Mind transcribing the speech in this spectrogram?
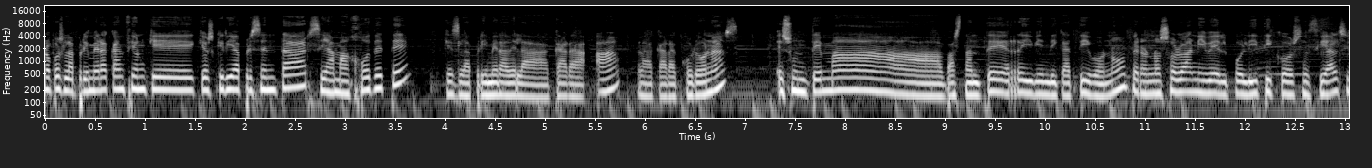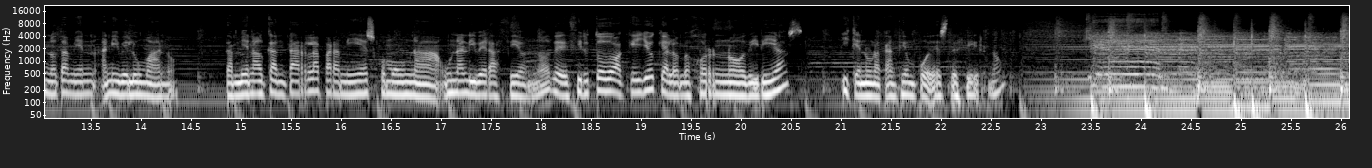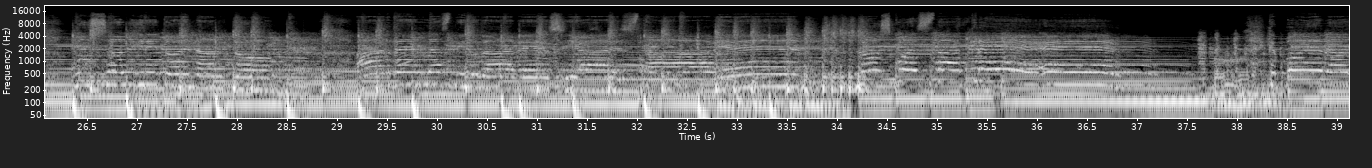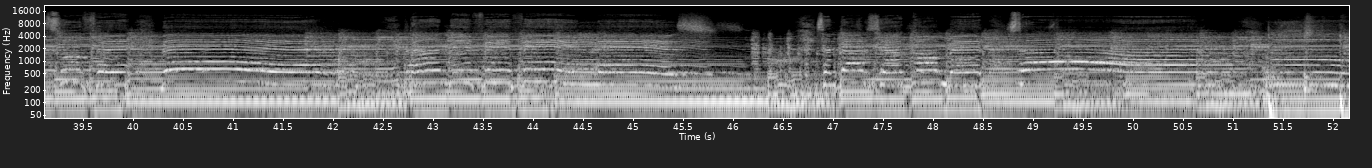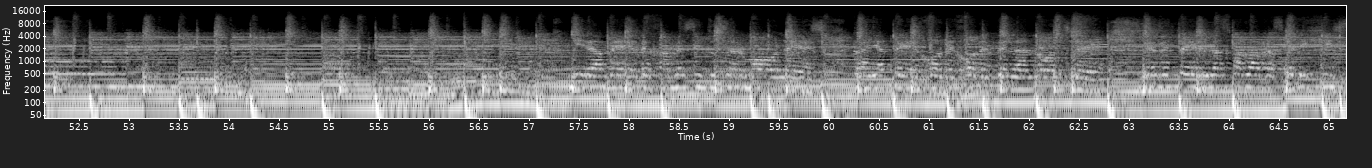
Bueno, pues la primera canción que, que os quería presentar se llama Jódete, que es la primera de la cara A, la cara Coronas. Es un tema bastante reivindicativo, ¿no? Pero no solo a nivel político, social, sino también a nivel humano. También al cantarla para mí es como una, una liberación, ¿no? De decir todo aquello que a lo mejor no dirías y que en una canción puedes decir, ¿no? Bébete las palabras que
